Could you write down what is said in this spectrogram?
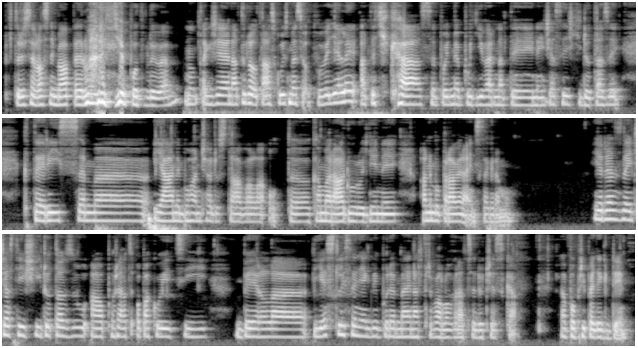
protože jsem vlastně byla permanentně pod vlivem. No, takže na tuhle otázku jsme si odpověděli a teďka se pojďme podívat na ty nejčastější dotazy, který jsem eh, já nebo Hanča dostávala od eh, kamarádů, rodiny, anebo právě na Instagramu. Jeden z nejčastějších dotazů a pořád se opakující byl, jestli se někdy budeme natrvalo vracet do Česka. A po případě kdy.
